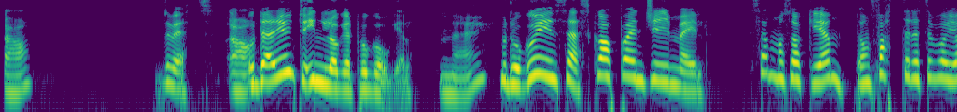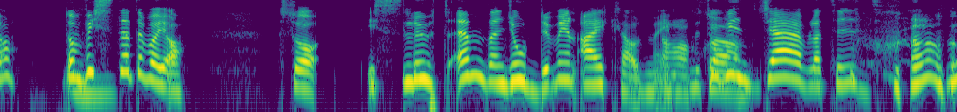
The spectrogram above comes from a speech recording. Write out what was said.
Ja. Du vet. Ja. Och där är jag inte inloggad på google. Nej. Men då går jag in så här, skapa en gmail. Samma sak igen. De fattade att det var jag. De Mm. visste att det var jag. Så i slutändan gjorde vi en iCloud-mail. Ja, det tog en jävla tid. Med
